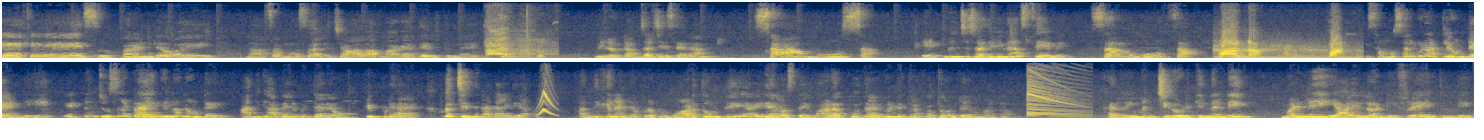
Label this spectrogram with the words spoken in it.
ఏ హే సూపర్ అండి ఓయ్. నా సమోసాలు చాలా బాగా తేలుతున్నాయి. మీరు ఒకటి అబ్జర్వ్ చేశారా? సమోసా. ఎట్నుంచి చదివినా సేమే. సమోసా. ఈ సమోసాలు కూడా అట్లే ఉంటాయండి. ఎటు నుంచి చూసినా ట్రయాంగిల్లోనే ఉంటాయి. అందుకే ఆ పేరు పెట్టారేమో. ఇప్పుడే వచ్చింది నాకు ఐడియా. అందుకేనండి అప్పుడప్పుడు వాడుతూ ఉంటే ఐడియాలు వస్తాయి. వాడకపోతే అవి కూడా నిద్రపోతూ ఉంటాయి అనమాట కర్రీ మంచిగా ఉడికిందండి. మళ్ళీ ఈ ఆయిల్లో డీప్ ఫ్రై అవుతుంది.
